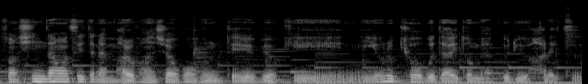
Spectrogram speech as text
その診断はついてないマルファン症候群っていう病気による胸部大動脈瘤破裂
